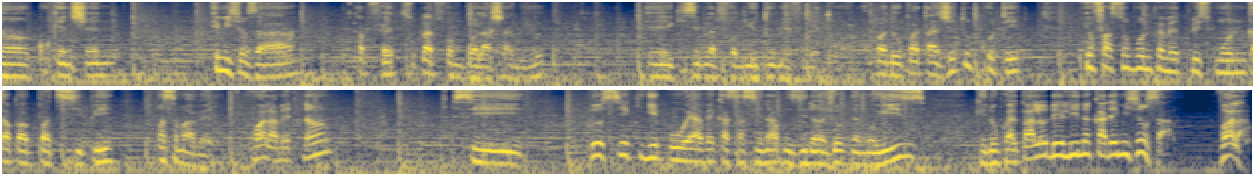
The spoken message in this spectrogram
dans Cooking Chain émission ça cap fait sur plateforme pour la chaque jour et qui c'est plateforme YouTube et de partager tout côté, une façon pour nous permettre plus de monde capable de participer ensemble avec nous. Voilà maintenant c'est dossier qui est pour avec assassinat président Jovenel Moïse que nous parler de cadre d'émission ça. Voilà.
